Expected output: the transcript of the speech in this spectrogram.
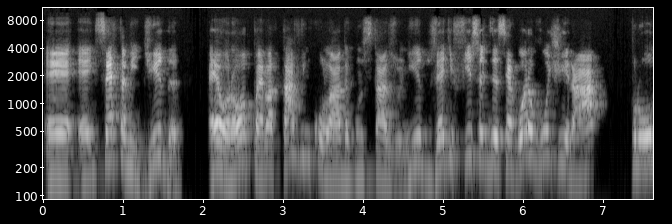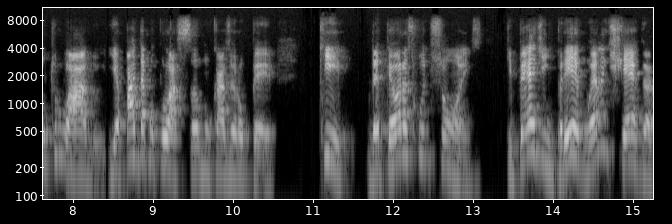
é, é, em certa medida, a Europa ela está vinculada com os Estados Unidos. É difícil dizer assim, agora eu vou girar para o outro lado. E a parte da população, no caso europeia, que deteriora as condições, que perde emprego, ela enxerga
